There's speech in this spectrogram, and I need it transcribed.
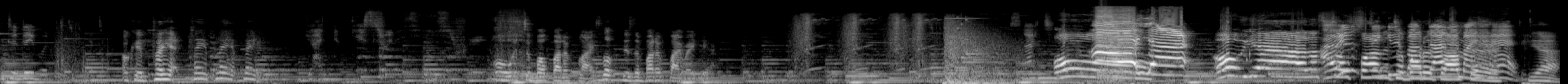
And today we're doing okay. Play it, play it, play it, play it. You have to guess what it is first. Oh, it's about butterflies. Look, there's a butterfly right there. Oh, Oh, oh yeah, that's I so fun. It's about, about a that in my doctor. Yeah.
